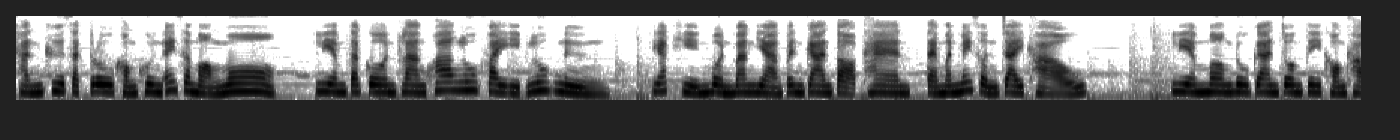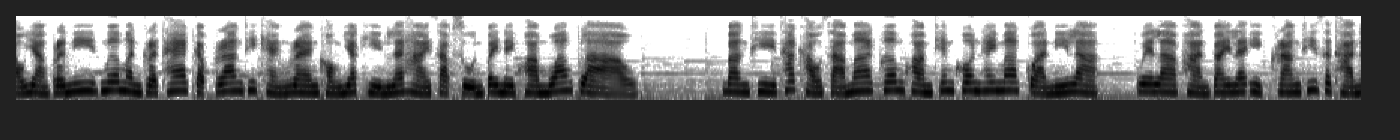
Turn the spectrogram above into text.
ฉันคือศัตรูของคุณไอ้สมองโง่ เลียมตะโกนพลางคว้างลูกไฟอีกลูกหนึ่ง ยักษ์หินบ่นบางอย่างเป็นการตอบแทน แต่มันไม่สนใจเขา เลียมมองดูการโจมตีของเขาอย่างประณีตเมื่อมันกระแทกกับร่างที่แข็งแรงของยักษ์หินและหายสับสูญไปในความว่างเปล่า บางทีถ้าเขาสามารถเพิ่มความเข้มข้นให้มากกว่านี้ล่ะ เวลาผ่านไปและอีกครั้งที่สถาน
